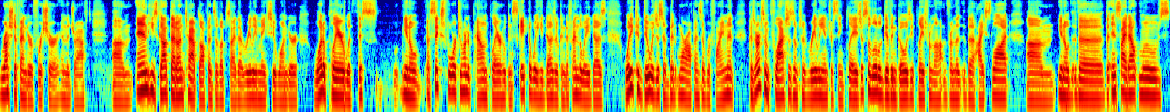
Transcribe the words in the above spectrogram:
rush defender for sure in the draft. Um, and he's got that untapped offensive upside that really makes you wonder what a player with this you know, a 6'4, 200 pound player who can skate the way he does, who can defend the way he does, what he could do with just a bit more offensive refinement. Because there are some flashes of some really interesting plays, just a little give and goes he plays from the from the, the high slot. Um, you know, the the inside out moves.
